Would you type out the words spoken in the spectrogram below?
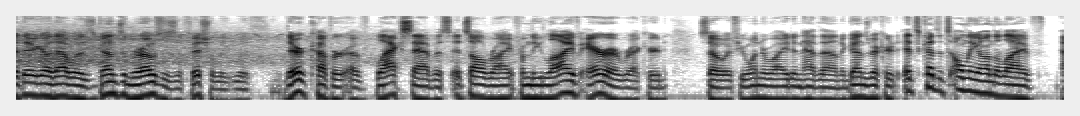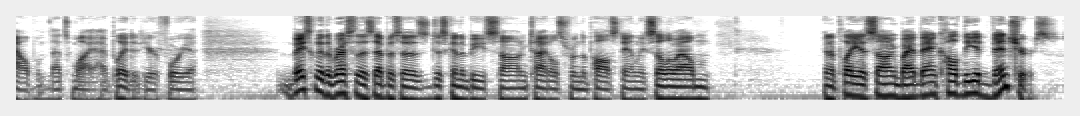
Right, there you go. That was Guns N' Roses officially with their cover of Black Sabbath's "It's All Right" from the Live Era record. So, if you wonder why you didn't have that on the Guns record, it's because it's only on the live album. That's why I played it here for you. Basically, the rest of this episode is just going to be song titles from the Paul Stanley solo album. Going to play a song by a band called The Adventures,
